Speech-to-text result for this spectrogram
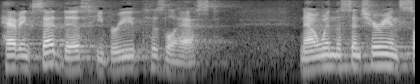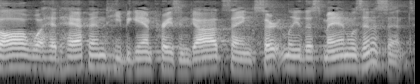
Having said this, he breathed his last. Now, when the centurion saw what had happened, he began praising God, saying, Certainly this man was innocent.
